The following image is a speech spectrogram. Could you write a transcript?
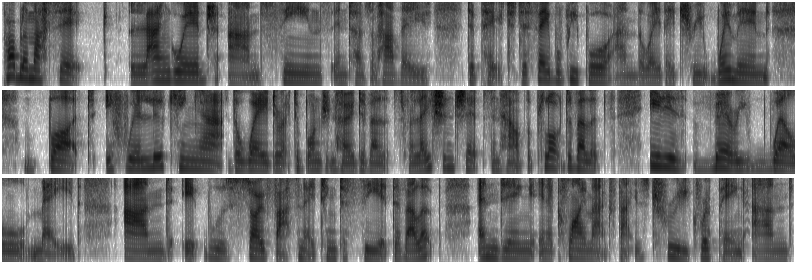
problematic language and scenes in terms of how they depict disabled people and the way they treat women. But if we're looking at the way director Bong Joon Ho develops relationships and how the plot develops, it is very well made. And it was so fascinating to see it develop, ending in a climax that is truly gripping and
